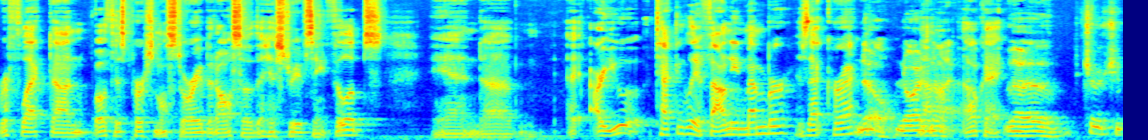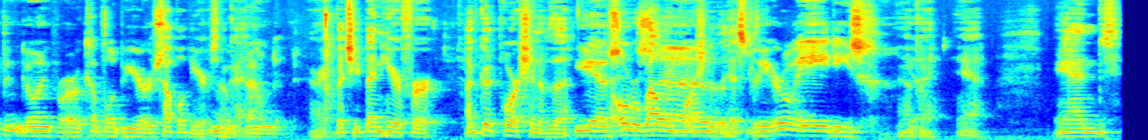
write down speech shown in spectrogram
reflect on both his personal story, but also the history of St. Philip's. And um, are you technically a founding member? Is that correct? No, no, I'm not. Okay. The church had been going for a couple of years. A couple of years. Okay. We found it. All right, but you've been here for a good portion of the Yes. overwhelming uh, portion of the history. The early 80s. Okay, yeah. And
